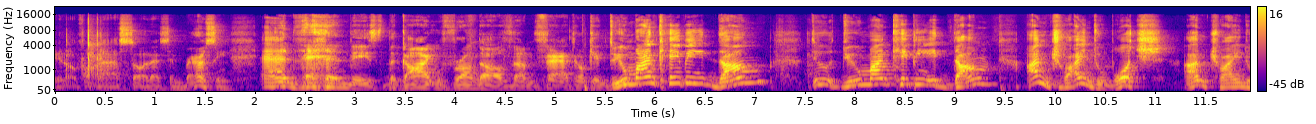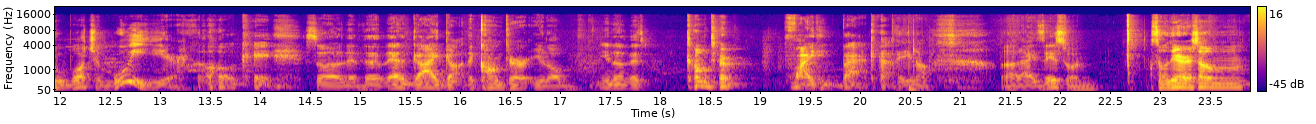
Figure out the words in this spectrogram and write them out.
you know, for that. So that's embarrassing. And then this the guy in front of them said, okay, do you mind keeping it down? Do, do you mind keeping it down? I'm trying to watch I'm trying to watch a movie here. okay, so the, the that guy got the counter, you know, you know, the counter fighting back, you know, uh, like this one. So there are some,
